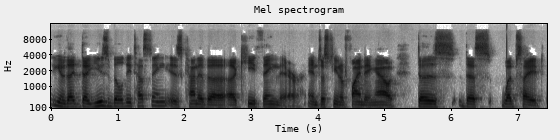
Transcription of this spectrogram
you know that, that usability testing is kind of a, a, key thing there and just you know finding out does this website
